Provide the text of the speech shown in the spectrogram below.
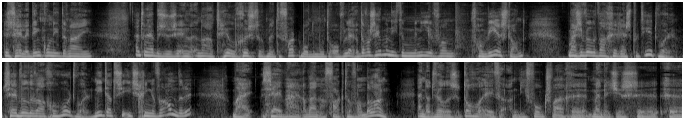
Dus het hele ding kon niet draaien. En toen hebben ze dus inderdaad heel rustig met de vakbonden moeten overleggen. Dat was helemaal niet een manier van, van weerstand. Maar ze wilden wel gerespecteerd worden. Zij wilden wel gehoord worden. Niet dat ze iets gingen veranderen. Maar zij waren wel een factor van belang. En dat wilden ze toch wel even aan die Volkswagen-managers uh, uh,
